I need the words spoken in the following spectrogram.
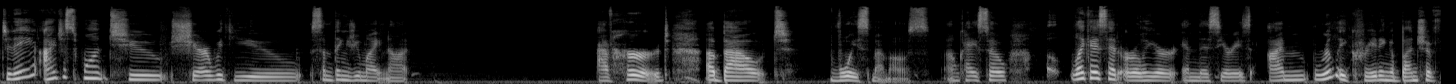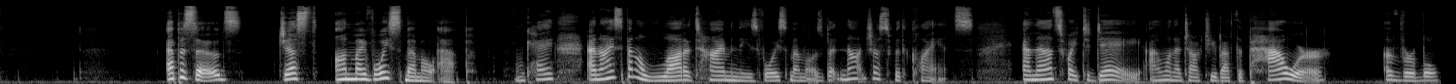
today, I just want to share with you some things you might not have heard about voice memos. Okay, so like I said earlier in this series, I'm really creating a bunch of episodes just on my voice memo app. Okay, and I spend a lot of time in these voice memos, but not just with clients. And that's why today I want to talk to you about the power of verbal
